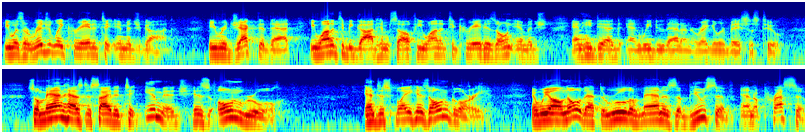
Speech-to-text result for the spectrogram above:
He was originally created to image God. He rejected that. He wanted to be God himself. He wanted to create his own image, and he did, and we do that on a regular basis too. So man has decided to image his own rule and display his own glory. And we all know that the rule of man is abusive and oppressive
